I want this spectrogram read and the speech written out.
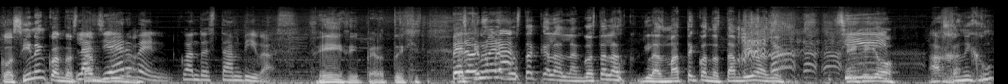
cocinen cuando están Las vivas. hierven cuando están vivas. Sí, sí, pero tú dijiste. Pero es que no, no era- me gusta que las langostas las, las maten cuando están vivas. Sí. Dije yo, ajá, hijo.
